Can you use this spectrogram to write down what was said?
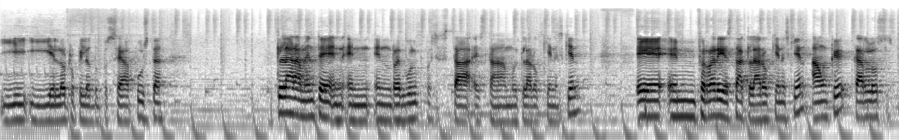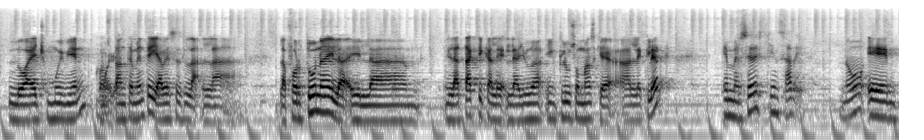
y, el otro piloto pues se ajusta, claramente en, Red Bull pues está, está muy claro quién es quién. Eh, en Ferrari está claro quién es quién, aunque Carlos lo ha hecho muy bien constantemente y a veces la, la, la fortuna y la, y la, táctica le, le, ayuda incluso más que a Leclerc. En Mercedes, quién sabe, ¿no? Eh,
